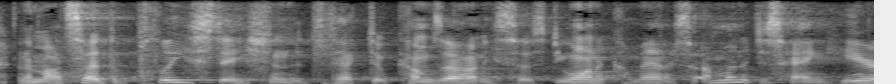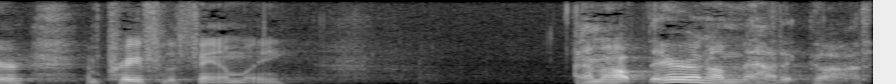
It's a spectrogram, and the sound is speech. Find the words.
And I'm outside the police station. The detective comes out and he says, Do you want to come in? I said, I'm going to just hang here and pray for the family. And I'm out there and I'm mad at God.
